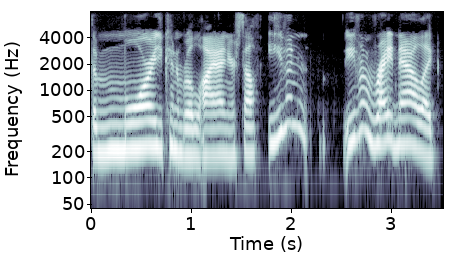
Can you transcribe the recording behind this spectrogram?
the more you can rely on yourself, even even right now, like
